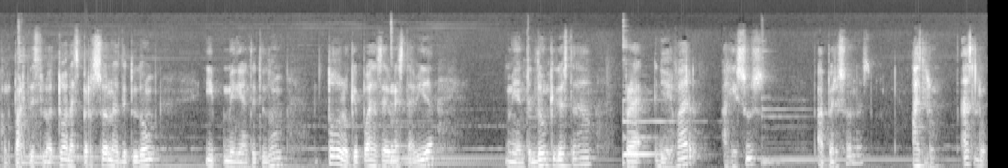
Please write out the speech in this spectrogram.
compárteselo a todas las personas de tu don y mediante tu don, todo lo que puedas hacer en esta vida, mediante el don que Dios te ha dado, para llevar a Jesús a personas, hazlo, hazlo.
